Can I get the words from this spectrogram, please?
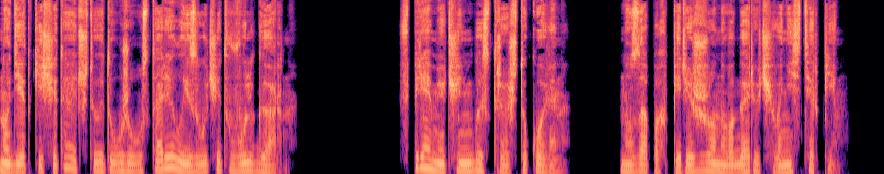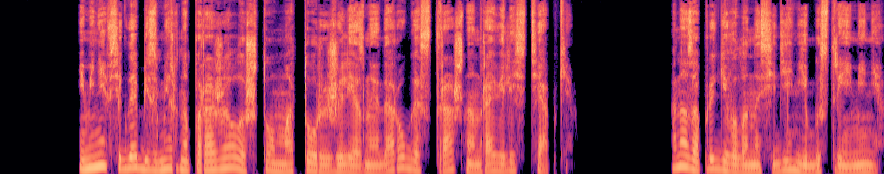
Но детки считают, что это уже устарело и звучит вульгарно. Впрямь очень быстрая штуковина, но запах пережженного горючего нестерпим. И меня всегда безмерно поражало, что мотор и железная дорога страшно нравились тяпке. Она запрыгивала на сиденье быстрее меня.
